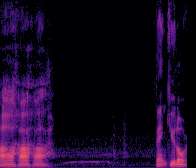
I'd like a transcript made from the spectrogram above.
Ha ha ha. Thank you, Lord.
